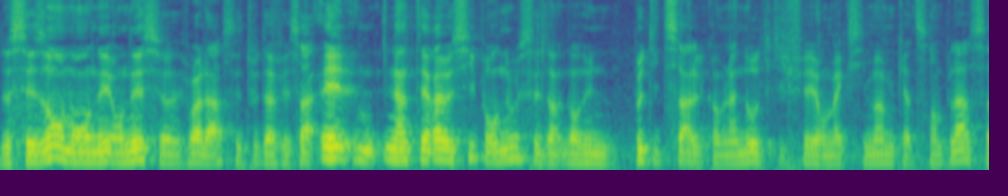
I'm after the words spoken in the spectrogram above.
de, saison, bon, on est, on est sur, voilà, c'est tout à fait ça. Et l'intérêt aussi pour nous, c'est dans, une petite salle comme la nôtre qui fait au maximum 400 places,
